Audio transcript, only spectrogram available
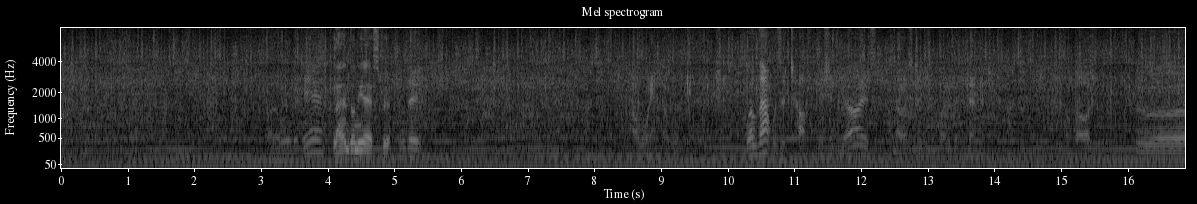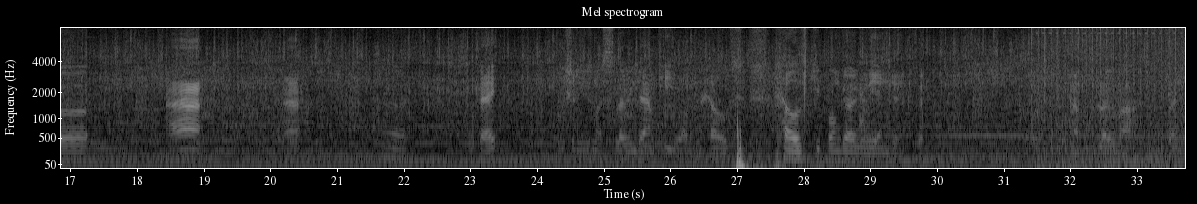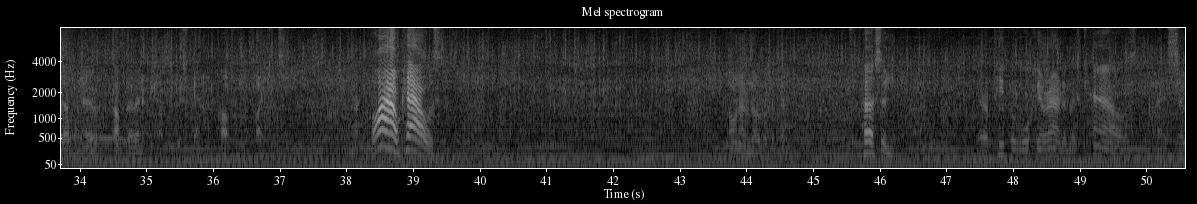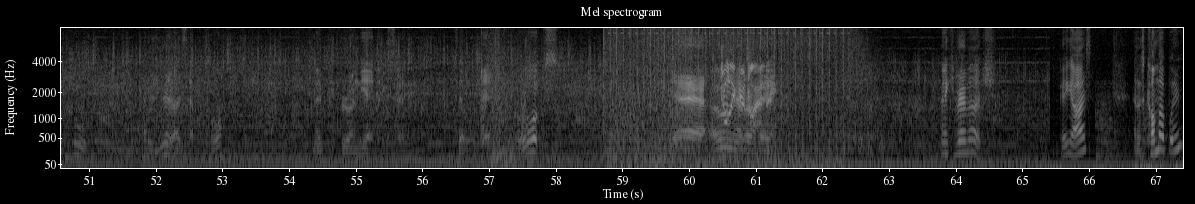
Over here. Land on the airstrip. Will do. Oh wait, that was the end mission. Well, that was a tough mission, guys. No, I still took quite a bit of damage. Oh god. Uh, ah. Ah. Uh. Okay. Probably should have used my slowing down key rather than held. held. Keep on going with the engine. But can I blow my friends up? No, can't blow anything up in this can apart from the fighters. Wow, cows! I want to have another look at them. It's a person. There are people walking around and there's cows. That is so cool. I didn't realise that before. No people around the airbase. All dead. Oops. Yeah, own Jolly good landing. Thank you very much. Okay guys, let us come up with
